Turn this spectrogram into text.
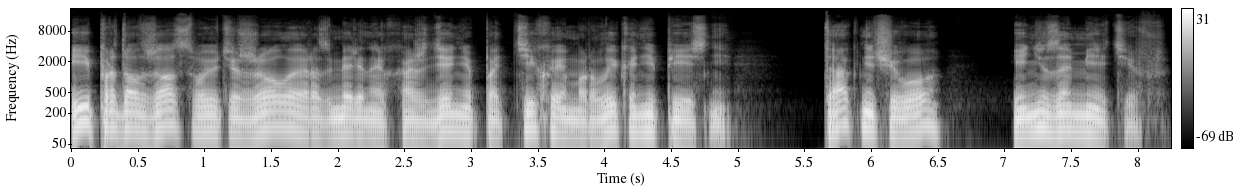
и продолжал свое тяжелое размеренное хождение под тихое мурлыканье песни, так ничего и не заметив.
